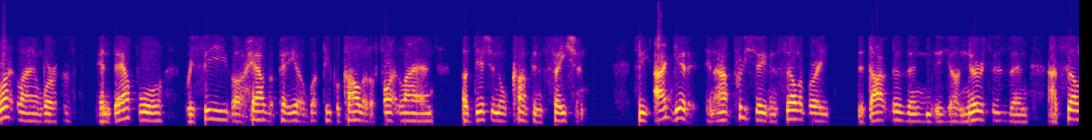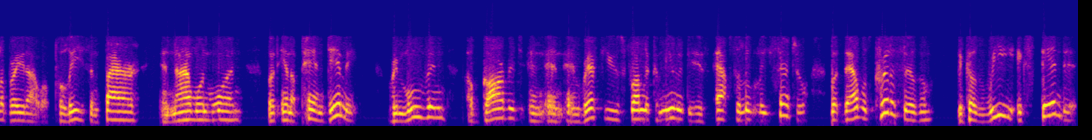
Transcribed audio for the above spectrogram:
frontline workers and therefore receive a hazard pay or what people call it a frontline additional compensation. See, I get it, and I appreciate and celebrate the doctors and the uh, nurses, and I celebrate our police and fire and 911. But in a pandemic, removing of garbage and, and, and refuse from the community is absolutely essential. But that was criticism because we extended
